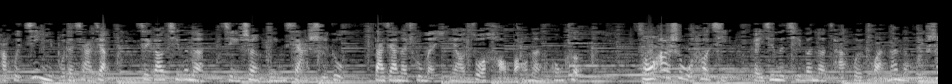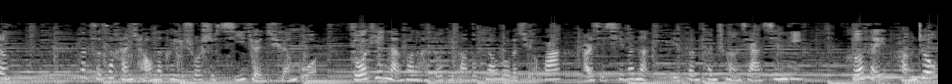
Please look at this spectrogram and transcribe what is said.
还会进一步的下降，最高气温呢仅剩零下十度。大家呢出门一定要做好保暖的功课。从二十五号起，北京的气温呢才会缓慢的回升。那此次寒潮呢可以说是席卷全国，昨天南方的很多地方都飘落了雪花，而且气温呢也纷纷创下新低。合肥、杭州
